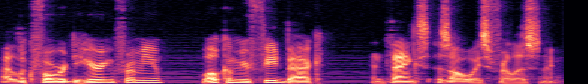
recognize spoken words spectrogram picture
I look forward to hearing from you, welcome your feedback, and thanks as always for listening.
